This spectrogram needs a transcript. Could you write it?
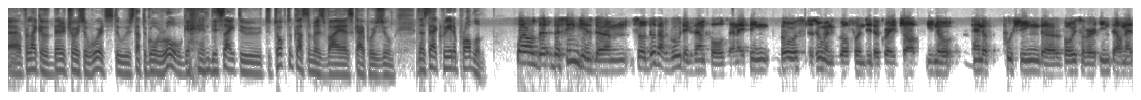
uh, for lack of a better choice of words, to start to go rogue and decide to, to talk to customers via Skype or Zoom. Does that create a problem? Well, the, the thing is, um, so those are good examples, and I think both Zoom and Google Phone did a great job, you know, kind of pushing the voice over internet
